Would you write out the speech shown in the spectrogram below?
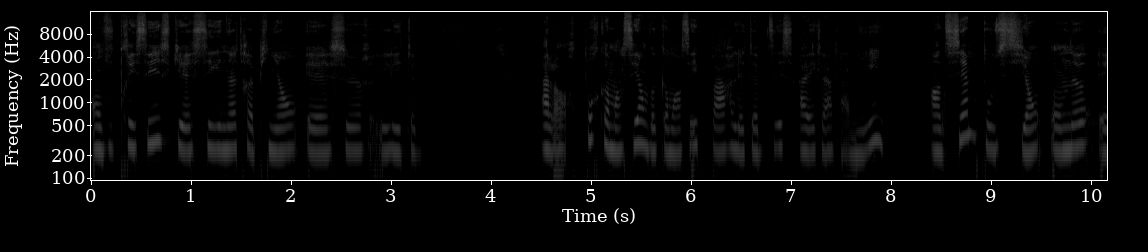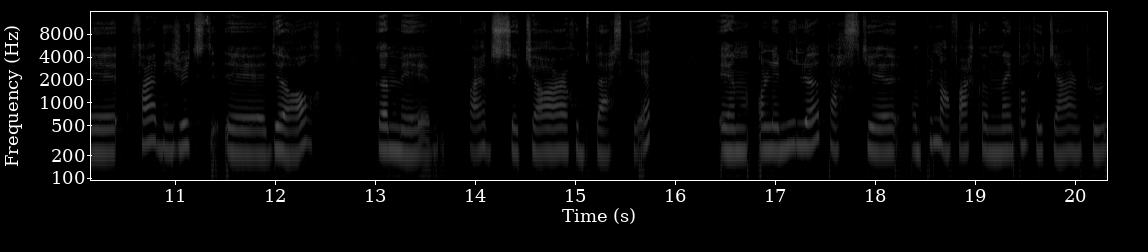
on vous précise que c'est notre opinion euh, sur les top 10. Alors, pour commencer, on va commencer par le top 10 avec la famille. En dixième position, on a euh, faire des jeux euh, dehors, comme euh, faire du soccer ou du basket. On l'a mis là parce que on peut en faire comme n'importe quand un peu.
